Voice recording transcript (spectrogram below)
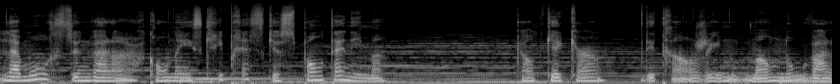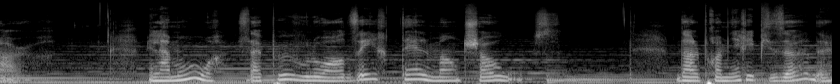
L'amour, c'est une valeur qu'on inscrit presque spontanément quand quelqu'un d'étranger nous demande nos valeurs. Mais l'amour, ça peut vouloir dire tellement de choses. Dans le premier épisode,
